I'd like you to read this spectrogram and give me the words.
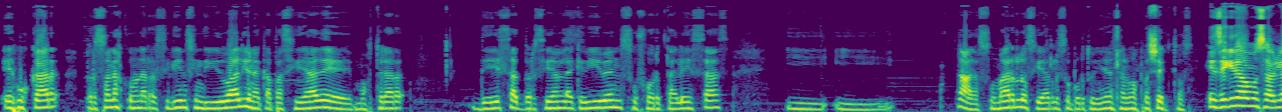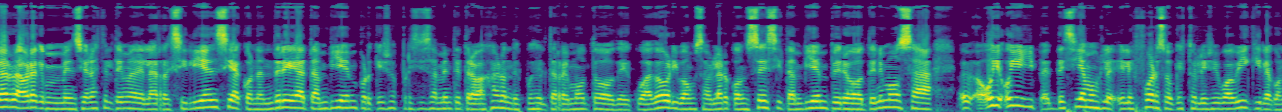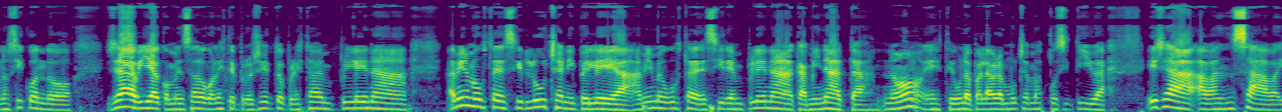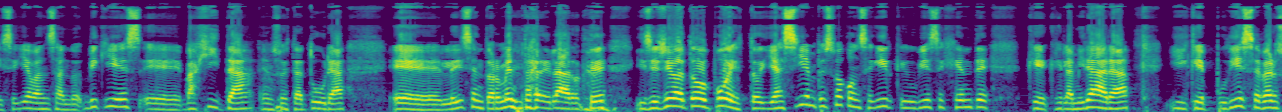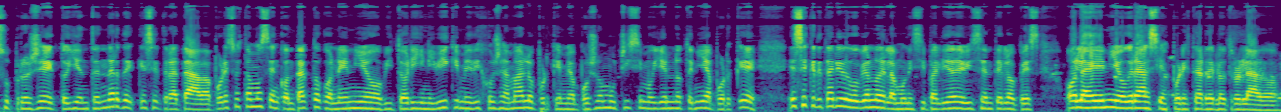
es buscar personas con una resiliencia individual y una capacidad de mostrar de esa adversidad en la que viven sus fortalezas y nada, sumarlos y darles oportunidades a nuevos proyectos. Enseguida vamos a hablar, ahora que mencionaste el tema de la resiliencia, con Andrea también, porque ellos precisamente trabajaron después del terremoto de Ecuador y vamos a hablar con Ceci también, pero tenemos a... Hoy, hoy decíamos el esfuerzo que esto le llevó a Vicky, la conocí cuando ya había comenzado con este proyecto, pero estaba en plena... A mí no me gusta decir lucha ni pelea, a mí me gusta decir en plena caminata, ¿no? Sí. Este, una palabra mucho más positiva. Ella avanzaba y seguía avanzando. Vicky es eh, bajita en su estatura, eh, le dicen tormenta del arte y se lleva todo puesto y así empezó a conseguir que hubiese gente que, la mirara y que pudiese ver su proyecto y entender de qué se trataba. Por eso estamos en contacto con Enio Vitorini. Vicky me dijo llamalo porque me apoyó muchísimo y él no tenía por qué. Es secretario de gobierno de la Municipalidad de Vicente López. Hola Enio, gracias por estar del otro lado.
